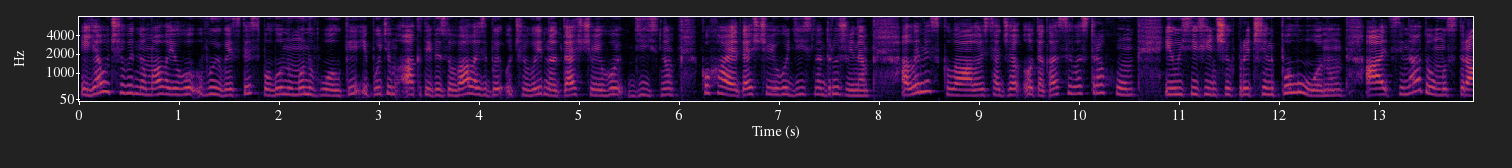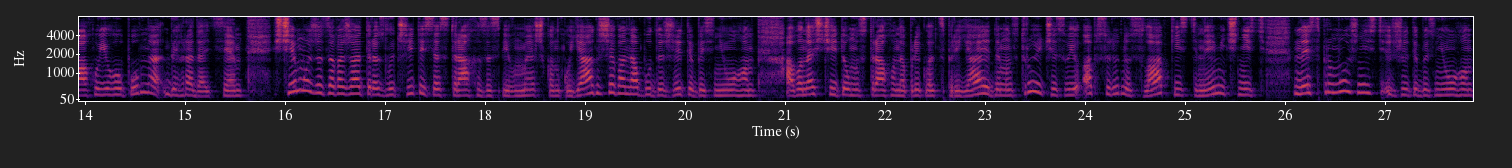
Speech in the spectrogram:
І я, очевидно, мала його вивести з полону монголки, і потім активізувалась би, очевидно, та, що його дійсно кохає, та, що його дійсна дружина. Але не склалося, адже отака сила страху і усіх інших причин полону. А ціна тому страху його повна деградація. Ще може заважати розлучитися страх за співмешканку. Як же вона буде жити без нього? А вона ще й тому страху, наприклад, сприяє, демонструючи свою абсолютну слабкість, немічність, неспроможність жити без нього.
